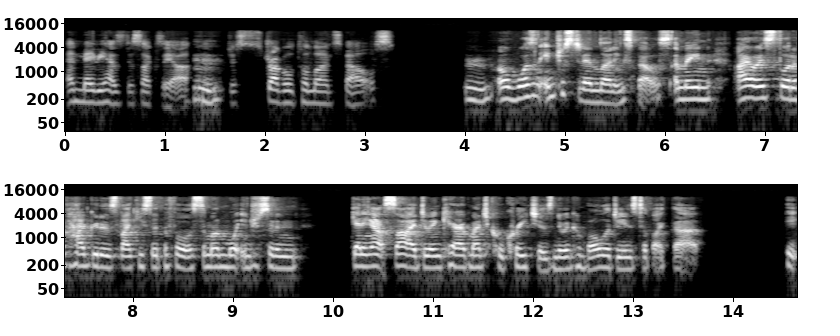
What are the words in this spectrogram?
and maybe has dyslexia, and just struggled to learn spells. Mm, or wasn't interested in learning spells. I mean, I always thought of Hagrid as, like you said before, someone more interested in getting outside, doing care of magical creatures, and doing herbology and stuff like that. He, I,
